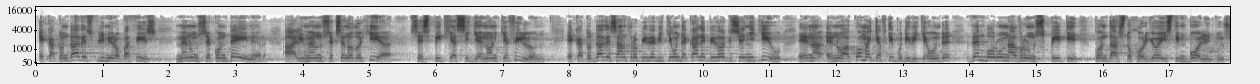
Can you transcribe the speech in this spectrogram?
Εκατοντάδες πλημμυροπαθείς μένουν σε κοντέινερ, άλλοι μένουν σε ξενοδοχεία, σε σπίτια συγγενών και φίλων. Εκατοντάδες άνθρωποι δεν δικαιούνται καν επιδότηση ενοικίου, ενώ ακόμα και αυτοί που τη δικαιούνται δεν μπορούν να βρουν σπίτι κοντά στο χωριό ή στην πόλη τους.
